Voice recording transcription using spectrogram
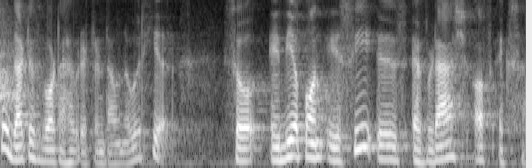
So that is what I have written down over here. So AB upon AC is f dash of xi.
